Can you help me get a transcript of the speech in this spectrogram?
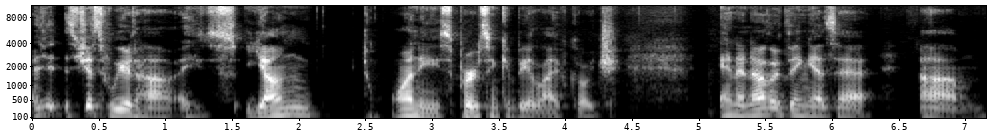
it's just weird how a young twenties person can be a life coach. And another thing is that um,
